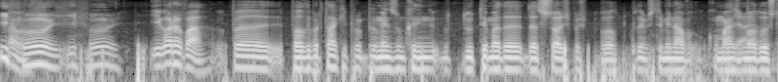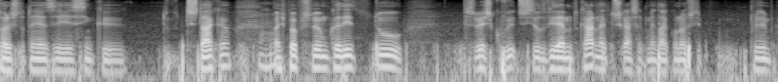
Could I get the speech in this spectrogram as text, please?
E Não, mas- foi, e foi. E agora vá, para, para libertar aqui pelo menos um bocadinho do, do tema da- das histórias, depois podemos terminar com mais Yeah. uma ou duas histórias que tu tenhas aí assim que destacam, Uhum. mas para perceber um bocadito, tu percebeste que o estilo de vida é muito caro, né? que tu chegaste a comentar connosco, tipo, por exemplo,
